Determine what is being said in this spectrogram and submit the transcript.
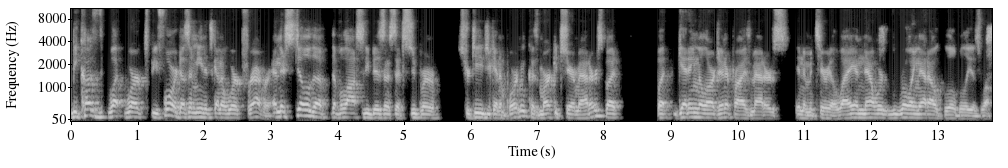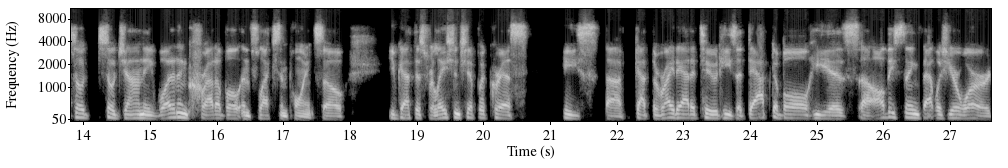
because what worked before doesn't mean it's going to work forever. And there's still the the velocity business that's super strategic and important because market share matters, but but getting the large enterprise matters in a material way. And now we're rolling that out globally as well. So, so Johnny, what an incredible inflection point. So you've got this relationship with Chris. He's uh, got the right attitude. He's adaptable. He is uh, all these things. That was your word.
